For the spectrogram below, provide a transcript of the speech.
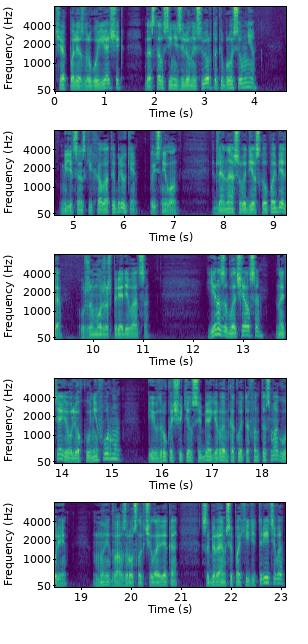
Чак полез в другой ящик, достал сине-зеленый сверток и бросил мне. «Медицинский халат и брюки», — пояснил он. «Для нашего дерзкого побега уже можешь переодеваться». Я разоблачался, натягивал легкую униформу и вдруг ощутил себя героем какой-то фантасмагории. Мы, два взрослых человека, собираемся похитить третьего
